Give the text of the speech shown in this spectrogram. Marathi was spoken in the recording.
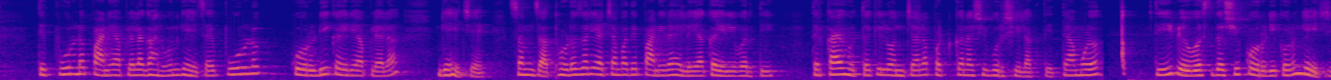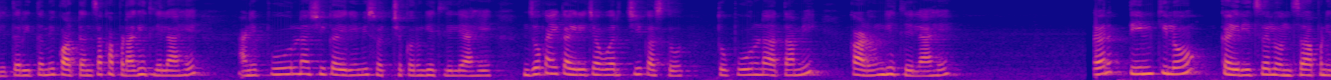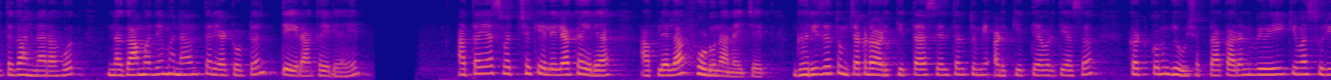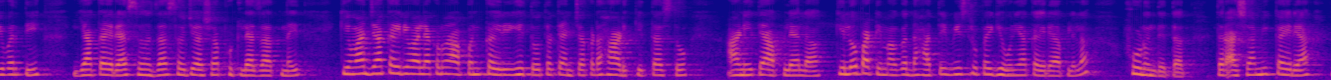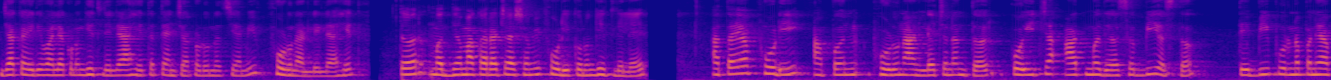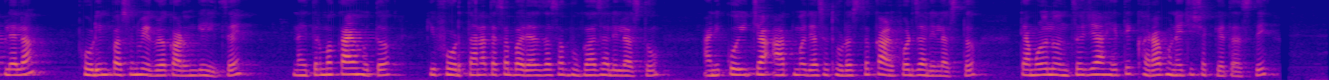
ते पूर्ण पाणी आपल्याला घालवून घ्यायचं आहे. पूर्ण कोरडी कैरी आपल्याला घ्यायची आहे. समजा थोडं जर याच्यामध्ये पाणी राहिलं या कैरीवरती तर काय होतं की लोणच्याला पटकन अशी बुरशी लागते. त्यामुळं ती व्यवस्थित अशी कोरडी करून घ्यायची. तर इथं मी कॉटनचा कपडा घेतलेला आहे आणि पूर्ण अशी कैरी मी स्वच्छ करून घेतलेली आहे. जो काही कैरीच्या वर चीक असतो तो पूर्ण आता मी काढून घेतलेला आहे. तर तीन किलो कैरीचं लोणचं आपण इथं घालणार आहोत. नगामध्ये म्हणाल तर या टोटल तेरा कैऱ्या आहेत. आता या स्वच्छ केलेल्या कैऱ्या आपल्याला फोडून आणायच्या आहेत. घरी जर तुमच्याकडं अडकित्ता असेल तर तुम्ही अडकित्त्यावरती असं कट करून घेऊ शकता. कारण वेळी किंवा सुरीवरती या कैऱ्या सहजासहजी अशा फुटल्या जात नाहीत. किंवा ज्या कैरीवाल्याकडून आपण कैरी घेतो तर त्यांच्याकडं हा अडकित्ता असतो आणि ते आपल्याला किलो पाठीमागं दहा ते वीस रुपये घेऊन या कैऱ्या आपल्याला फोडून देतात. तर अशा मी कैऱ्या ज्या कैरीवाल्याकडून घेतलेल्या आहेत तर त्यांच्याकडूनच या मी फोडून आणलेल्या आहेत. तर मध्यम आकाराच्या अशा मी फोडी करून घेतलेल्या आहेत. आता या फोडी आपण फोडून आणल्याच्या नंतर कोळीच्या आतमध्ये असं बी असतं. ते बी पूर्णपणे आपल्याला फोडींपासून वेगळं काढून घ्यायचं आहे नाहीतर मग काय होतं की फोडताना त्याचा बऱ्याचदा असा भुगा झालेला असतो आणि कोळीच्या आतमध्ये असं थोडंसं काळफट झालेलं असतं. त्यामुळं लोणचं जे आहे ते खराब होण्याची शक्यता असते.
